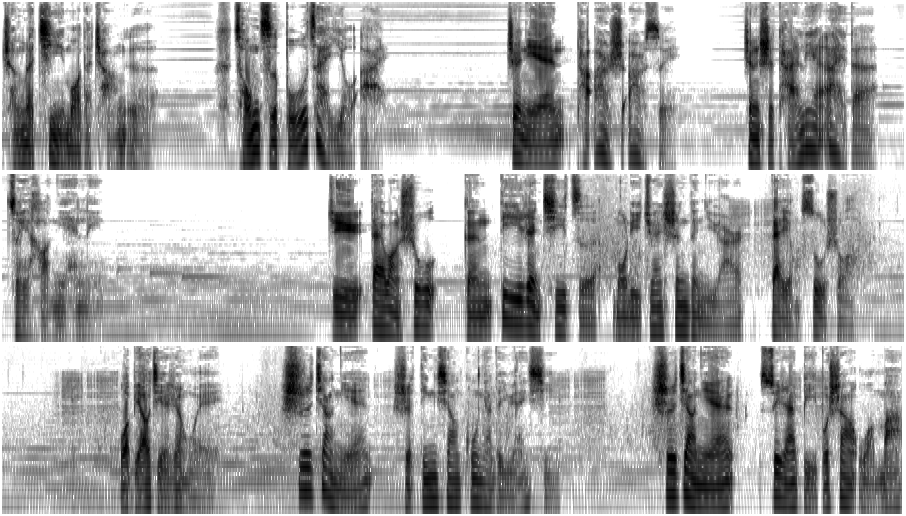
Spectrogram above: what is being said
成了寂寞的嫦娥，从此不再有爱。这年他二十二岁，正是谈恋爱的最好年龄。据戴望舒跟第一任妻子牟丽娟生的女儿戴永素说：“我表姐认为，施降年是丁香姑娘的原型。施降年虽然比不上我妈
